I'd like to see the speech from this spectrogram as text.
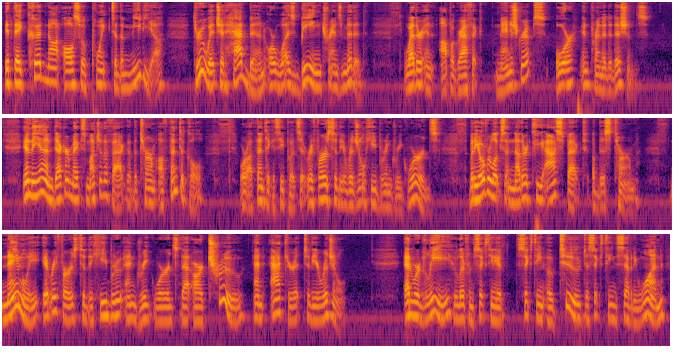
if they could not also point to the media through which it had been or was being transmitted, whether in apographic manuscripts or in printed editions. In the end, Decker makes much of the fact that the term authentical or authentic as he puts it, refers to the original Hebrew and Greek words. But he overlooks another key aspect of this term. Namely, it refers to the Hebrew and Greek words that are true and accurate to the original. Edward Leigh, who lived from 1602 to 1671,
